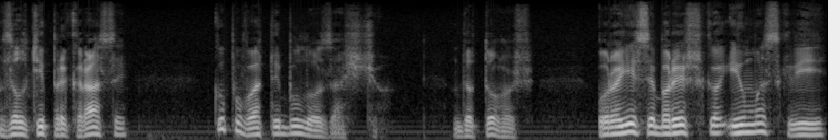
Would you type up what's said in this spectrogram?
золоті прикраси купувати було за що. До того ж, у Раїси Боришко і в Москві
